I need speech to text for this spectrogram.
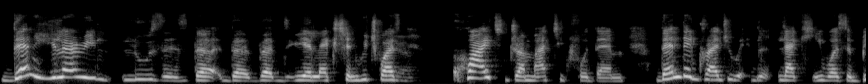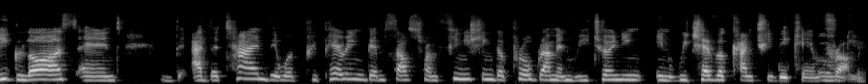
Then Hillary loses the the the, the election, which was Yeah. quite dramatic for them. Then they graduate like it was a big loss and at the time they were preparing themselves from finishing the program and returning in whichever country they came from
